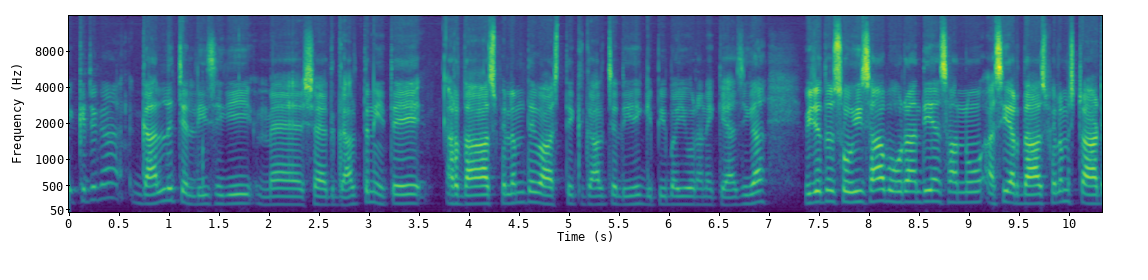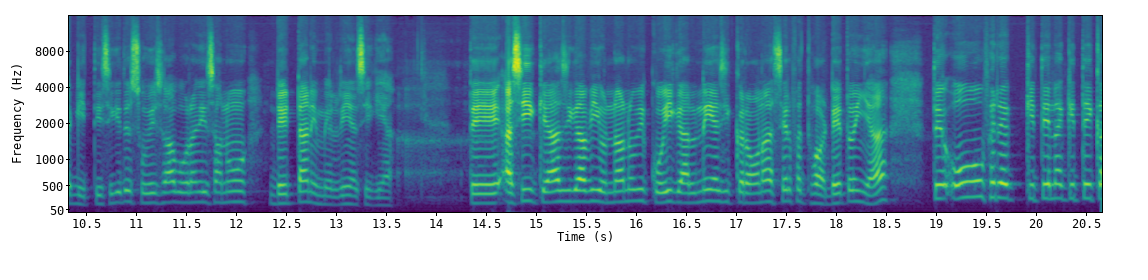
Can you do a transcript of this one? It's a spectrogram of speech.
ਇੱਕ ਜਗ੍ਹਾ ਗੱਲ ਚੱਲੀ ਸੀਗੀ, ਮੈਂ ਸ਼ਾਇਦ ਗਲਤ ਨਹੀਂ, ਤੇ ਅਰਦਾਸ ਫਿਲਮ ਦੇ ਵਾਸਤੇ ਇੱਕ ਗੱਲ ਚੱਲੀ ਸੀ ਗਿੱਪੀ ਬਾਈ ਹੋਰਾਂ ਨੇ ਕਿਹਾ ਸੀਗਾ ਵੀ ਜਦੋਂ ਸੋਹੀ ਸਾਹਿਬ ਹੋਰਾਂ ਦੀ ਸਾਨੂੰ, ਅਸੀਂ ਅਰਦਾਸ ਫਿਲਮ ਸਟਾਰਟ ਕੀਤੀ ਸੀਗੀ ਤੇ ਸੋਹੀ ਸਾਹਿਬ ਹੋਰਾਂ ਦੀ ਸਾਨੂੰ ਡੇਟਾਂ ਨਹੀਂ ਮਿਲ ਰਹੀਆਂ ਸੀਗੀਆਂ। ਤੇ ਅਸੀਂ ਕਿਹਾ ਸੀਗਾ ਵੀ ਉਹਨਾਂ ਨੂੰ ਵੀ ਕੋਈ ਗੱਲ ਨਹੀਂ, ਅਸੀਂ ਕਰਾਉਣਾ ਸਿਰਫ ਤੁਹਾਡੇ ਤੋਂ ਹੀ ਆ। ਤੇ ਉਹ ਫਿਰ ਕਿਤੇ ਨਾ ਕਿਤੇ ਇੱਕ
